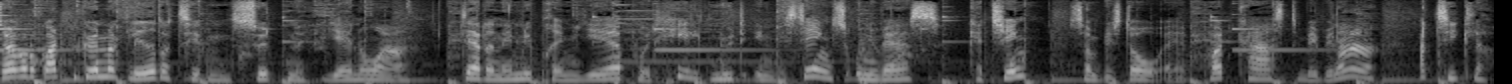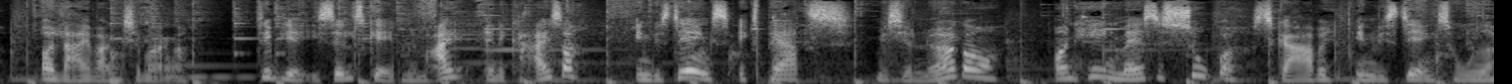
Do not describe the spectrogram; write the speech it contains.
så kan du godt begynde at glæde dig til den 17. januar. Der er der nemlig premiere på et helt nyt investeringsunivers, Kaching, som består af podcast, webinarer, artikler og live arrangementer. Det bliver i selskab med mig, Anne Kaiser, investeringsekspert Michelle Nørgaard og en hel masse super skarpe investeringshoveder.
